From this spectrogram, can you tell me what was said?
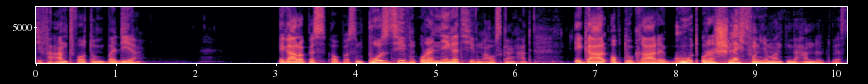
die Verantwortung bei dir. Egal, ob es, ob es einen positiven oder negativen Ausgang hat. Egal, ob du gerade gut oder schlecht von jemandem behandelt wirst.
